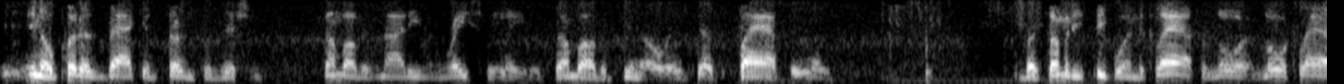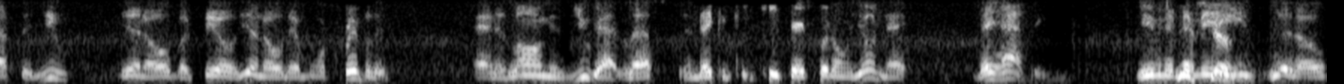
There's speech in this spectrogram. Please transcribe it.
you know, put us back in certain positions. Some of it's not even race related. Some of it, you know, is just class related. But some of these people in the class are lower lower class than you, you know, but feel, you know, they're more privileged. And as long as you got less and they can keep- keep their foot on your neck, they happy. Even if it That's true. means, you know,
